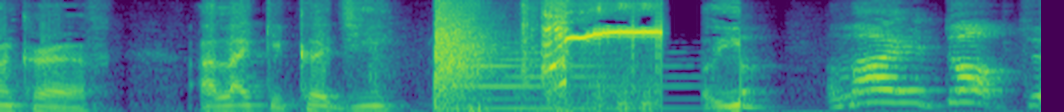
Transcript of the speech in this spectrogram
Minecraft. I like it, cut G. Am I a doctor?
